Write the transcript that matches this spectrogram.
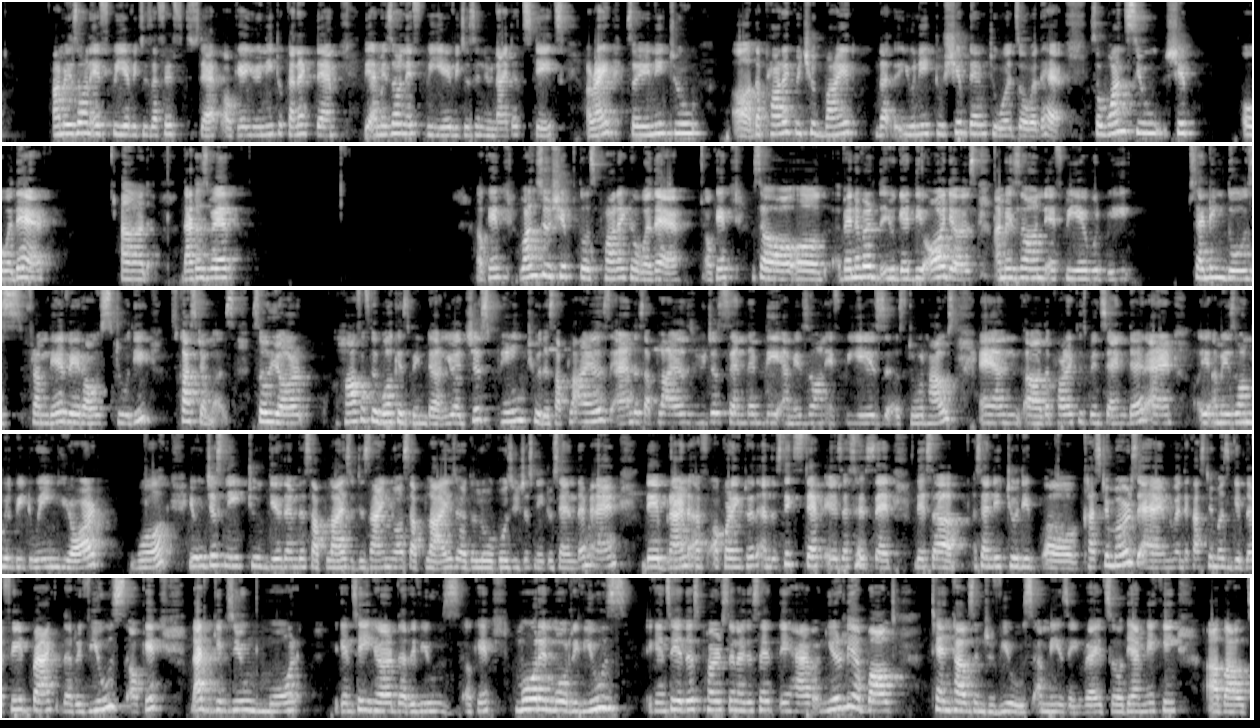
Amazon FBA, which is the fifth step. Okay, you need to connect them. The Amazon FBA, which is in United States. All right, so you need to uh, the product which you buy it that you need to ship them towards over there. So once you ship over there, uh, that is where okay once you ship those product over there okay so uh, whenever you get the orders amazon fba would be sending those from their warehouse to the customers so your half of the work has been done. You are just paying to the suppliers and the suppliers you just send them the amazon fba's uh, storehouse and uh, the product has been sent there and uh, amazon will be doing your work you just need to give them the supplies design your supplies or the logos you just need to send them and they brand according to it. And the sixth step is as i said this uh, send it to the uh, customers and when the customers give the feedback the reviews okay that gives you more you can see here the reviews okay more and more reviews. You can see this person as i said they have nearly about 10,000 reviews. Amazing right? So they are making about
